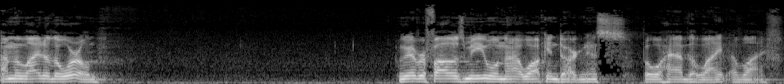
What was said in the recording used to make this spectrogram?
I'm the light of the world. Whoever follows me will not walk in darkness, but will have the light of life.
